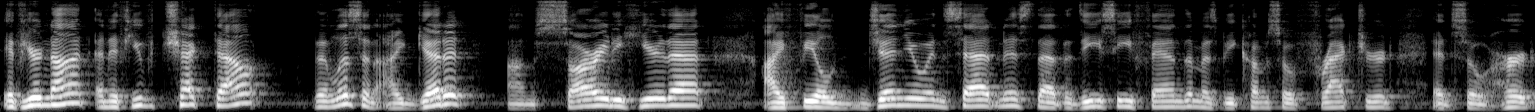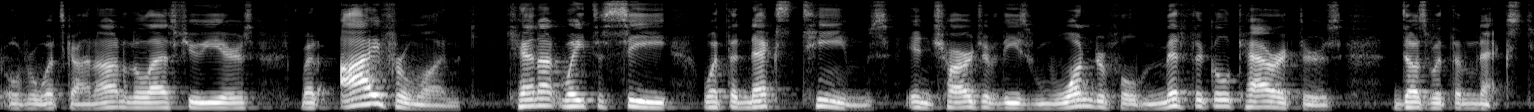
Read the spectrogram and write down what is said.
If you're not, and if you've checked out, then listen, I get it. I'm sorry to hear that. I feel genuine sadness that the DC fandom has become so fractured and so hurt over what's gone on in the last few years. But I, for one, cannot wait to see what the next teams in charge of these wonderful mythical characters does with them next.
